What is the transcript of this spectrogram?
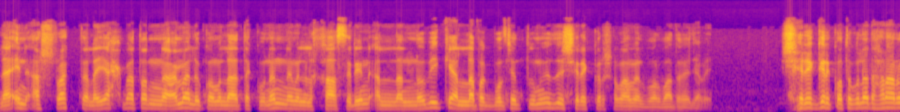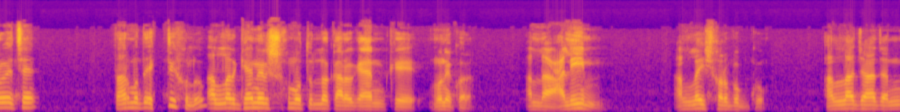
লাইন নবীকে আল্লাহ বলছেন যদি বরবাদ হয়ে যাবে। ধারা রয়েছে? তার মধ্যে একটি হলো আল্লাহর জ্ঞানের সমতুল্য জ্ঞানকে মনে করা। আল্লাহ আলিম, আল্লাহই সর্বজ্ঞ। আল্লাহ যা জান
